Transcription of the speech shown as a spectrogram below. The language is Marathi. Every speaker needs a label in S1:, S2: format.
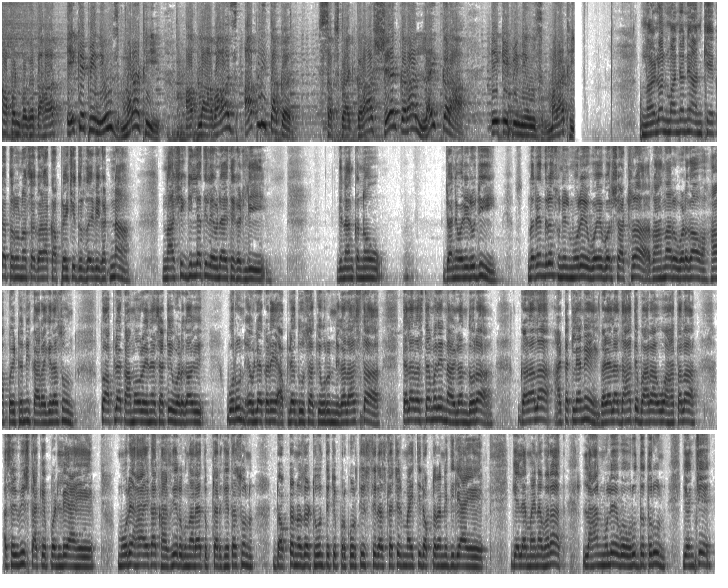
S1: आपण बघत आहात एकेपी न्यूज मराठी. आपला आवाज आपली ताकद. सबस्क्राईब करा शेअर करा लाईक करा. AKP news Marathi.
S2: नॉयलॉन मांजाने आणखी एका तरुणाचा गळा कापल्याची दुर्दैवी घटना नाशिक जिल्ह्यातील येवला येथे घडली. दिनांक नऊ जानेवारी रोजी नरेंद्र सुनील मोरे वय वर्ष अठरा राहणार वडगाव हा पैठणी कारागीर असून तो आपल्या कामावर येण्यासाठी वडगाव वरून येवल्याकडे आपल्या दुचाकीवरून निघाला असता त्याला रस्त्यामध्ये नायलॉन दोरा गळाला अटकल्याने गळ्याला दहा ते बारा व हाताला असे वीस टाके पडले आहे. मोरे हा एका खासगी रुग्णालयात उपचार घेत असून डॉक्टर नजर ठेवून त्याची प्रकृती स्थिर असल्याची माहिती डॉक्टरांनी दिली आहे. गेल्या महिनाभरात लहान मुले व वृद्ध तरुण यांचे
